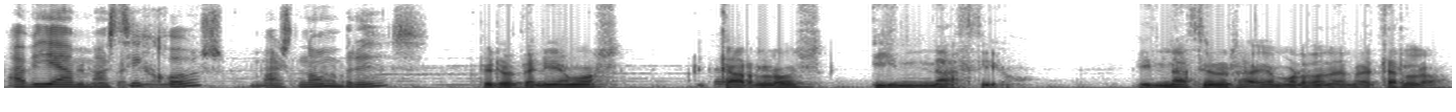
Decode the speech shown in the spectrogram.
Había más hijos, más nombres. Pero teníamos Carlos, Ignacio. Ignacio no sabíamos dónde meterlo.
